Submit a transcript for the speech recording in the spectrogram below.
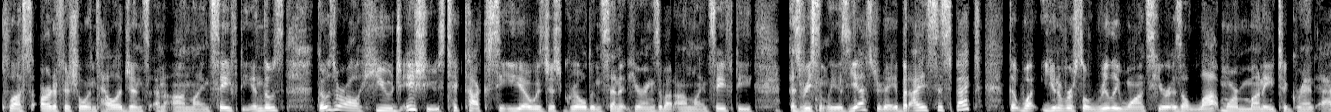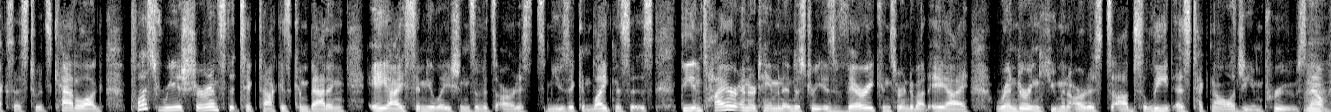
plus artificial intelligence and online safety. And those, those are all huge issues. TikTok's CEO was just grilled in Senate hearings about online safety as recently as yesterday. But I suspect that what Universal really wants here is a lot more money to grant access to its catalog, plus reassurance that TikTok is combating AI simulations of its artists' music and likenesses. The entire entertainment entertainment industry is very concerned about AI rendering human artists obsolete as technology improves. Mm. Now,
